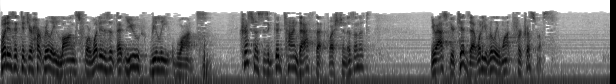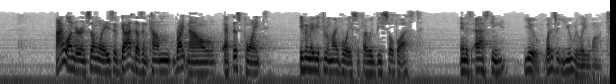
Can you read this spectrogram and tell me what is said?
What is it that your heart really longs for? What is it that you really want? Christmas is a good time to ask that question, isn't it? You ask your kids that, what do you really want for Christmas? I wonder in some ways if God doesn't come right now at this point, even maybe through my voice, if I would be so blessed, and is asking you, what is it you really want?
